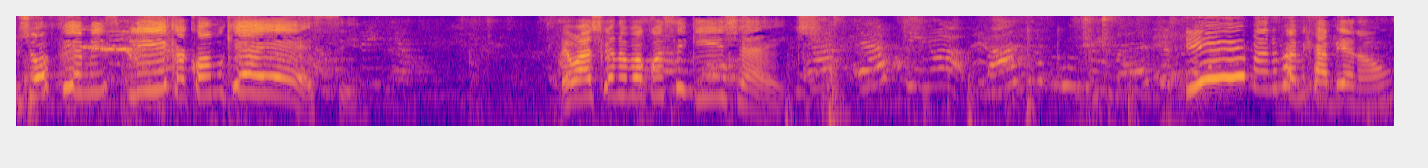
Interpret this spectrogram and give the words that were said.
Jofia, me explica como que é esse? Eu acho que eu não vou conseguir, gente. Ih, mas não vai me caber, não.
